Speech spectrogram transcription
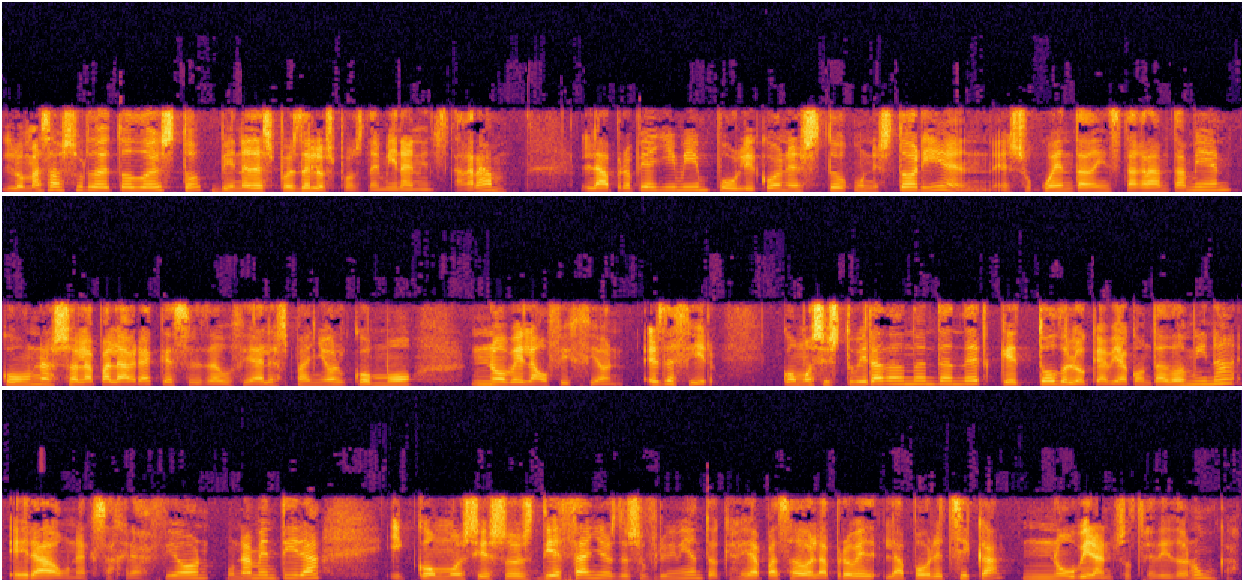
Lo más absurdo de todo esto viene después de los posts de Mina en Instagram. La propia Jimin publicó en esto, un story en, en, su cuenta de Instagram también con una sola palabra que se traducía al español como novela o ficción. Es decir, como si estuviera dando a entender que todo lo que había contado Mina era una exageración, una mentira, y como si esos 10 años de sufrimiento que había pasado la, la pobre chica no hubieran sucedido nunca.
